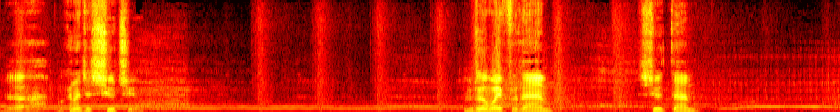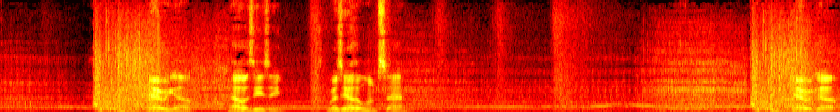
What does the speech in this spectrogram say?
Ugh, why can't I just shoot you? I'm just gonna wait for them. Shoot them. There we go. That was easy. Where's the other one at? There we go.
